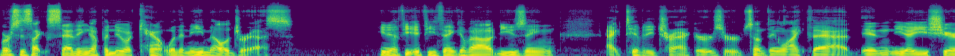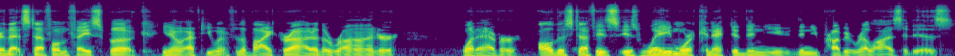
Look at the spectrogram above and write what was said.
versus like setting up a new account with an email address. You know, if you, if you think about using activity trackers or something like that. And, you know, you share that stuff on Facebook, you know, after you went for the bike ride or the run or whatever. All this stuff is is way more connected than you than you probably realize it is.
